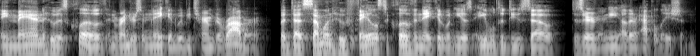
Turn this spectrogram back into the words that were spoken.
a man who is clothed and renders him naked would be termed a robber. But does someone who fails to clothe the naked when he is able to do so deserve any other appellation.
